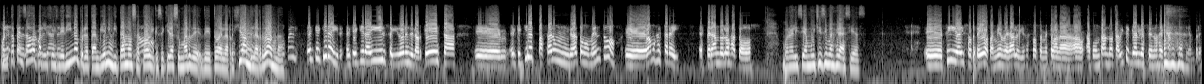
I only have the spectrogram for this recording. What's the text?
Bueno, está pensado para el geslerino, pero también invitamos a todo el que se quiera sumar de, toda la región, de la redonda. El que quiera ir, el que quiera ir, seguidores de la orquesta, eh, el que quiera pasar un grato momento, eh, vamos a estar ahí, esperándolos a todos. Bueno, Alicia, muchísimas gracias. Eh, sí, hay sorteos también, regalos y esas cosas me estaban apuntando acá. Viste que alguien se nos escapa siempre.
